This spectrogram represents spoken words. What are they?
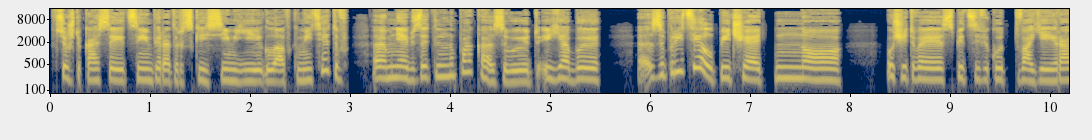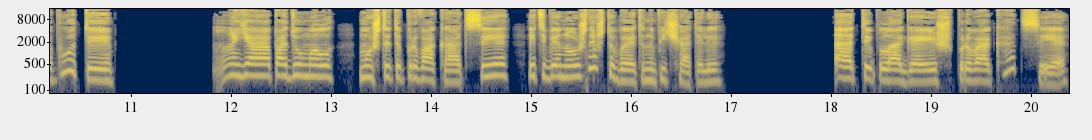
все, что касается императорской семьи и глав комитетов, э, мне обязательно показывают, и я бы э, запретил печать, но, учитывая специфику твоей работы, я подумал, может, это провокация, и тебе нужно, чтобы это напечатали?» «А ты полагаешь, провокация?»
